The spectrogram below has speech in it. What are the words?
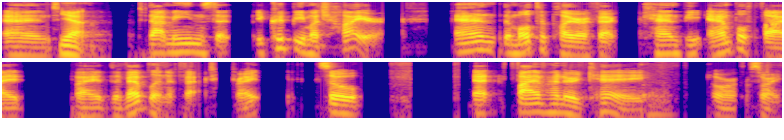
and yeah, that means that it could be much higher, and the multiplier effect can be amplified by the Veblen effect, right? So at 500k, or sorry,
